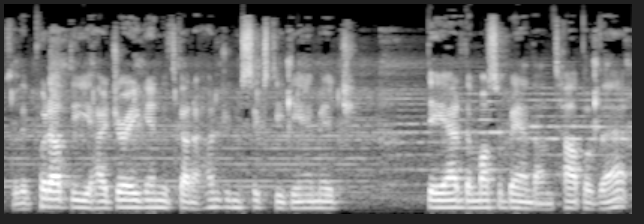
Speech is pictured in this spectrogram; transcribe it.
So they put out the Hydreigon. It's got 160 damage. They add the Muscle Band on top of that.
